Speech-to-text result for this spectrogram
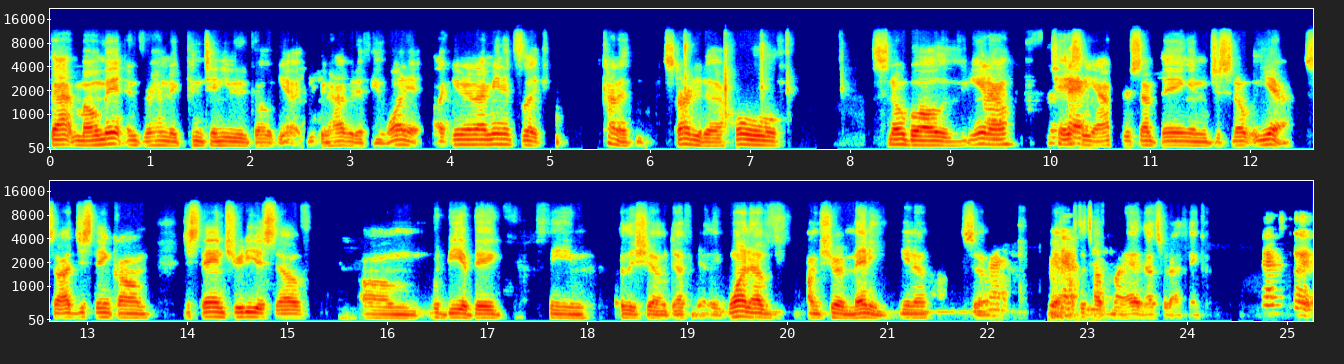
that moment and for him to continue to go, yeah, you can have it if you want it. Like, you know what I mean? It's like kind of started a whole snowball of, you know, chasing after something and just know yeah. So i just think um just staying true to yourself um would be a big theme of the show definitely. One of i'm sure many you know? So right. yeah definitely. off the top of my head that's what i think that's good.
